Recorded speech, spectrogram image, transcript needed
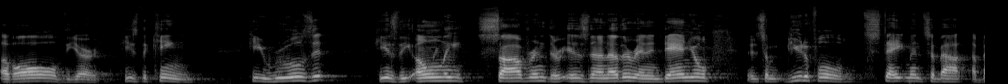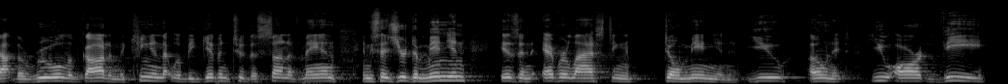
of all the earth. He's the king. He rules it. He is the only sovereign. There is none other. And in Daniel, there's some beautiful statements about, about the rule of God and the kingdom that will be given to the Son of Man. And he says, Your dominion is an everlasting dominion. You own it. You are the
